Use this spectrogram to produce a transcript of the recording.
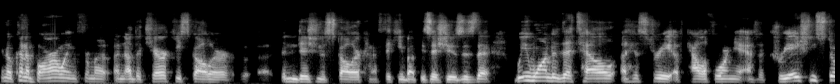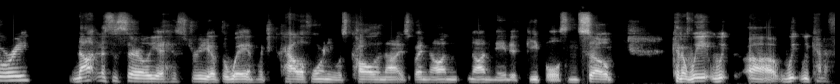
you know, kind of borrowing from a, another Cherokee scholar, uh, indigenous scholar, kind of thinking about these issues, is that we wanted to tell a history of California as a creation story, not necessarily a history of the way in which California was colonized by non non native peoples. And so, kind of we we, uh, we we kind of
